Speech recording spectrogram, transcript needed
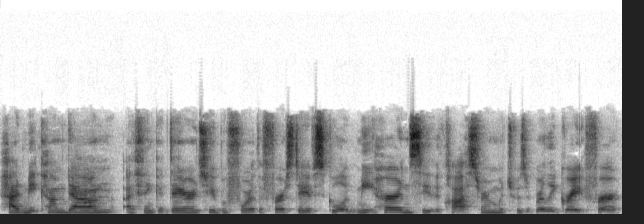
had me come down, I think a day or two before the first day of school and meet her and see the classroom, which was really great for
